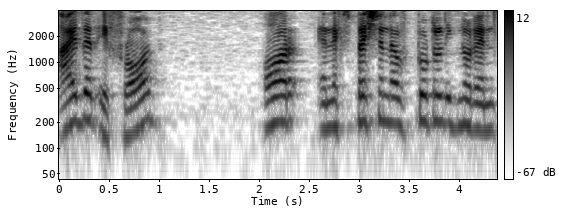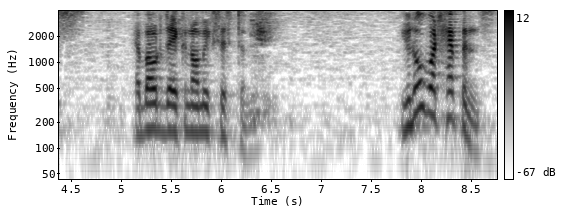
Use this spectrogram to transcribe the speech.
either a fraud or an expression of total ignorance about the economic systems. You know what happens?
